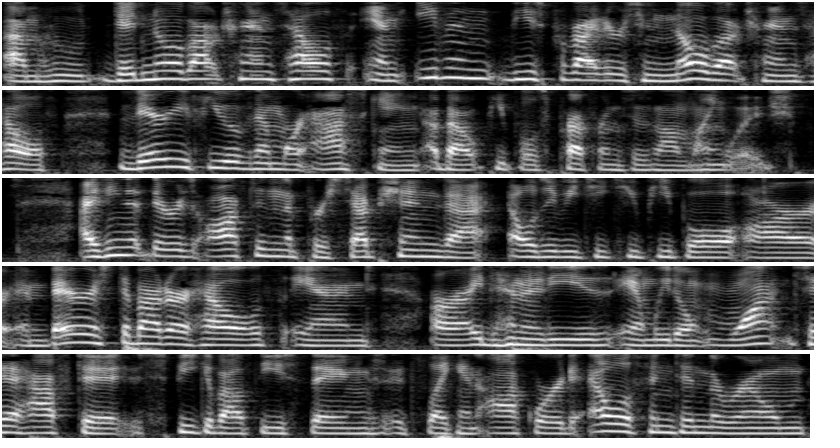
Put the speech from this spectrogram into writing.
um, who did know about trans health, and even these providers who know about trans health, very few of them were asking about people's preferences on language. I think that there is often the perception that LGBTQ people are embarrassed about our health and our identities, and we don't want to have to speak about these things. It's like an awkward elephant in in the room.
